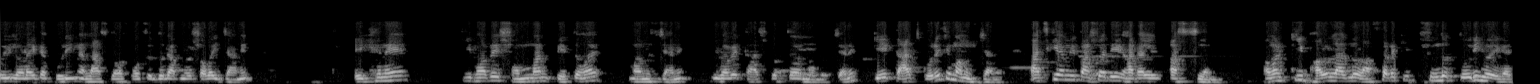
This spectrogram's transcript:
ওই লড়াইটা করি না লাস্ট দশ বছর ধরে আপনারা সবাই জানেন। এখানে কীভাবে সম্মান পেতে হয়, মানুষ জানে। কীভাবে কাজ করতে হয়, মানুষ জানে। কে কাজ করেছে, মানুষ জানে। আজকে আমি পাঁচটা থেকে ঘাটালে আসছিলাম। আমার কি ভালো লাগল, রাস্তাটা কি সুন্দর তৈরি হয়ে গেছে।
